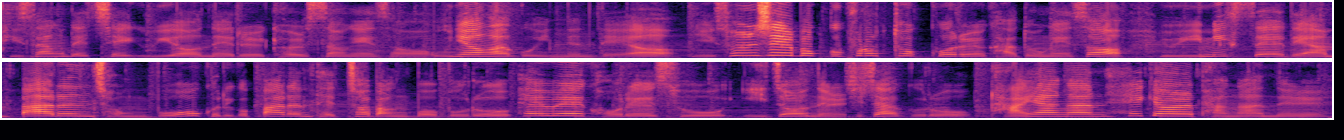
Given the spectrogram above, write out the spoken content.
비상대책위원회를 결성해서 운영하고 있는데요. 이 손실복구 프로토콜을 가동해서 이 위믹스에 대한 빠른 정보 그리고 빠른 대처 방법으로 해외 거래소 이전을 시작 으로 다양한 해결 방안을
